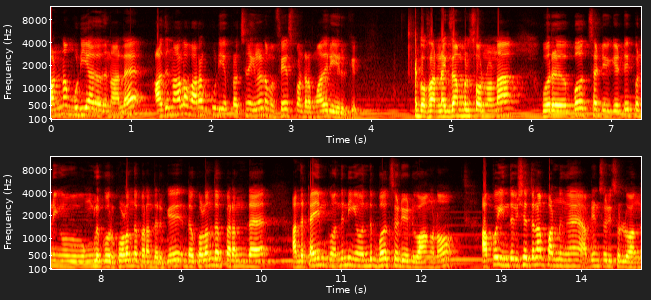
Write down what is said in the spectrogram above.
பண்ண முடியாததுனால அதனால வரக்கூடிய பிரச்சனைகளை நம்ம ஃபேஸ் பண்ணுற மாதிரி இருக்குது இப்போ ஃபார் எக்ஸாம்பிள் சொல்லணும்னா ஒரு பர்த் சர்டிஃபிகேட் இப்போ நீங்கள் உங்களுக்கு ஒரு குழந்தை பிறந்திருக்கு. இந்த குழந்தை பிறந்த அந்த டைமுக்கு வந்து நீங்கள் வந்து பர்த் சர்டிஃபிகேட் வாங்கணும். அப்போ இந்த விஷயத்தெல்லாம் பண்ணுங்க அப்படின்னு சொல்லி சொல்லுவாங்க.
